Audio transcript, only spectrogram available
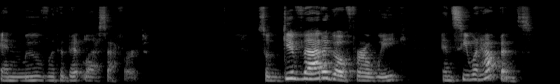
and move with a bit less effort? So give that a go for a week and see what happens.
